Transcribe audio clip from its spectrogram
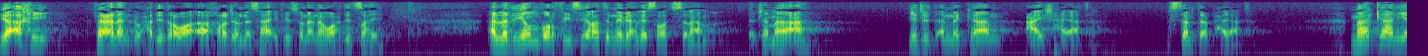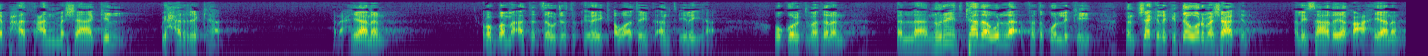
يا أخي فعلا وحديث أخرجه النسائي في سننه وحديث صحيح. الذي ينظر في سيرة النبي عليه الصلاة والسلام يا جماعة يجد أنه كان عايش حياته مستمتع بحياته. ما كان يبحث عن مشاكل ويحركها يعني أحيانا ربما أتت زوجتك إليك أو أتيت أنت إليها وقلت مثلا ألا نريد كذا ولا؟ فتقول لك أنت شكلك تدور مشاكل. أليس هذا يقع أحيانا؟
